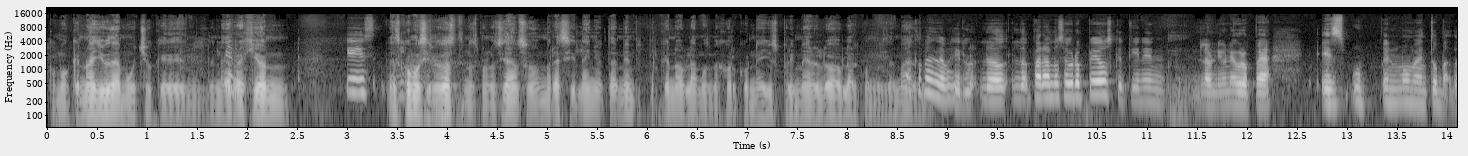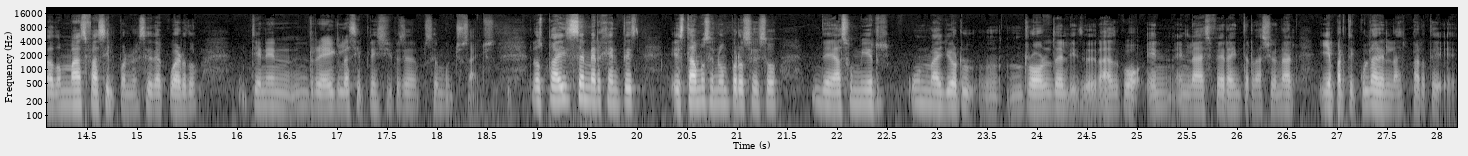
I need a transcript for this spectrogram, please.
Como que no ayuda mucho que en, la región es, como si nosotros nos pronunciáramos sobre un brasileño también, pues ¿por qué no hablamos mejor con ellos primero y luego hablar con los demás? para los europeos que tienen la Unión Europea es en un momento dado más fácil ponerse de acuerdo tienen reglas y principios desde hace muchos años. Los países emergentes estamos en un proceso de asumir un mayor rol de liderazgo en, la esfera internacional y en particular en la parte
